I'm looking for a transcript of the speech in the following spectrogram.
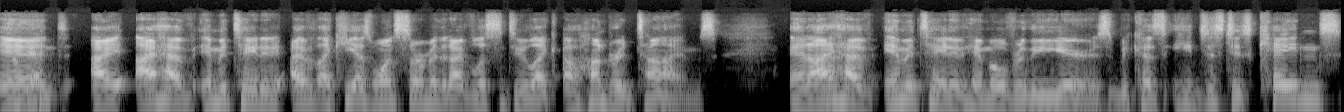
And I I have imitated I've like he has one sermon that I've listened to like a hundred times. And I have imitated him over the years because he just his cadence,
